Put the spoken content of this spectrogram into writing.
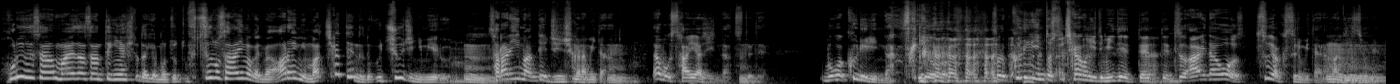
堀江さん前田さん的な人だけはもうちょっと普通のサラリーマンがある意味間違ってるんだけど宇宙人に見える、サラリーマンで人種から見たらと、だから僕サイヤ人だっつってて。僕はクリリンなんですけど それクリリンとして近くにいて見てってって間を通訳するみたいな感じですよね。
